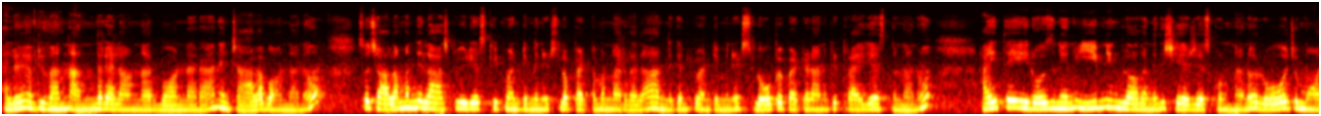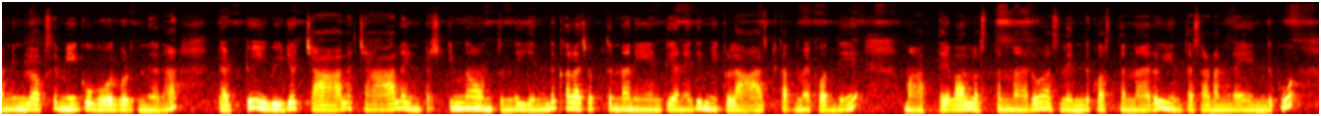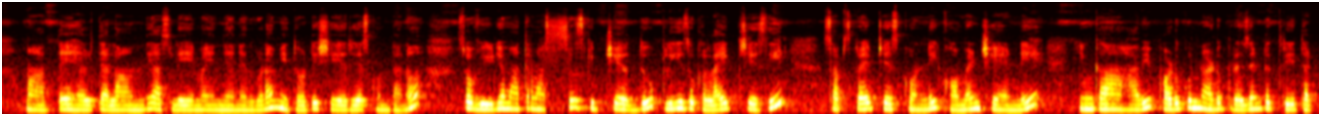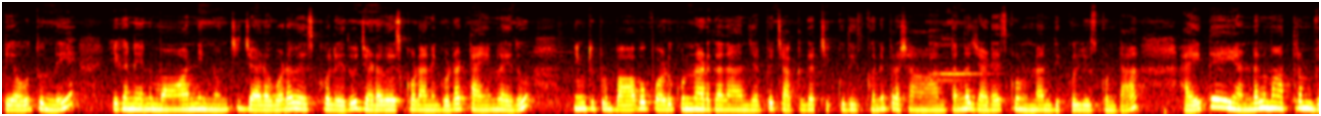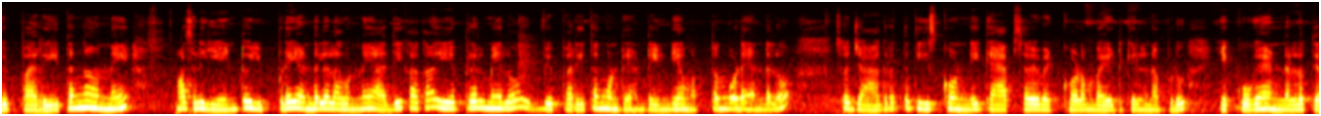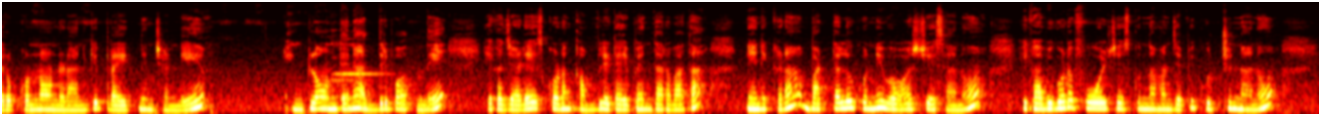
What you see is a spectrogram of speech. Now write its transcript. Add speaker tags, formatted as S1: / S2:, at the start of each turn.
S1: Hello everyone అందరు ఎలా ఉన్నారు? బాగున్నారా? నేను చాలా బాగున్నాను. సో చాలామంది లాస్ట్ వీడియోస్కి ట్వంటీ మినిట్స్లో పెట్టమన్నారు కదా అందుకని ట్వంటీ మినిట్స్ లోపే పెట్టడానికి ట్రై చేస్తున్నాను. అయితే ఈరోజు నేను ఈవినింగ్ బ్లాగ్ అనేది షేర్ చేసుకుంటున్నాను. రోజు మార్నింగ్ బ్లాగ్స్ మీకు బోర్ కొడుతుంది కదా తట్టు ఈ వీడియో చాలా చాలా ఇంట్రెస్టింగ్గా ఉంటుంది. ఎందుకు అలా చెప్తున్నాను ఏంటి అనేది మీకు లాస్ట్కి అర్థమైపోద్ది. మా అత్తయ్య వాళ్ళు వస్తున్నారు అసలు ఎందుకు వస్తున్నారు ఇంత సడన్గా ఎందుకు? మా అత్తయ్య హెల్త్ ఎలా ఉంది అసలు ఏమైంది అనేది కూడా మీతోటి షేర్ చేసుకుంటాను. సో వీడియో మాత్రం అస్సలు స్కిప్ చేయొద్దు. ప్లీజ్ ఒక లైక్ చేసి సబ్స్క్రైబ్ చేసుకోండి కామెంట్ చేయండి. ఇంకా అవి పడుకున్నాడు ప్రజెంట్ త్రీ థర్టీ అవుతుంది. ఇక నేను మార్నింగ్ నుంచి జడ కూడా వేసుకోలేదు. జడ వేసుకోవడానికి కూడా టైం లేదు. ఇంక ఇప్పుడు బాబు పడుకున్నాడు కదా అని చెప్పి చక్కగా చిక్కు తీసుకొని ప్రశాంతంగా జడేసుకుంటున్నాను దిక్కులు చూసుకుంటా. అయితే ఎండలు మాత్రం విపరీతంగా ఉన్నాయి. అసలు ఏంటో ఇప్పుడే ఎండలు ఎలా ఉన్నాయి. అది కాక ఏప్రిల్ మేలో విపరీతంగా ఉంటాయి. అంటే ఇండియా మొత్తం కూడా ఎండలో. సో జాగ్రత్త తీసుకోండి. క్యాప్స్ అవి పెట్టుకోవడం బయటికి వెళ్ళినప్పుడు ఎక్కువగా ఎండల్లో తిరగకుండా ఉండడానికి ప్రయత్నించండి. ఇంట్లో ఉంటేనే అద్దరిపోతుంది ఇక జడ వేసుకోవడం కంప్లీట్ అయిపోయిన తర్వాత నేను ఇక్కడ బట్టలు కొన్ని వాష్ చేశాను. ఇక అవి కూడా ఫోల్డ్ చేసుకుందామని చెప్పి కూర్చున్నాను.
